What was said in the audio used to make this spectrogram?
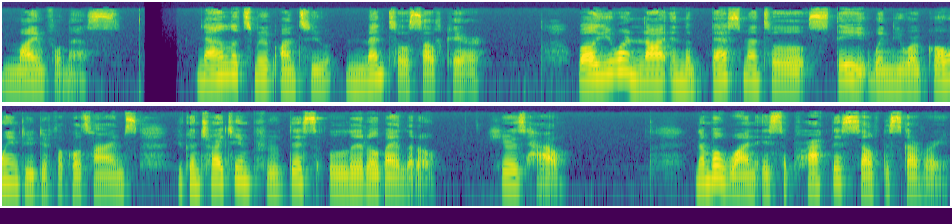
mindfulness. Now let's move on to mental self care. While you are not in the best mental state when you are going through difficult times, you can try to improve this little by little. Here's how. Number one is to practice self discovery.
